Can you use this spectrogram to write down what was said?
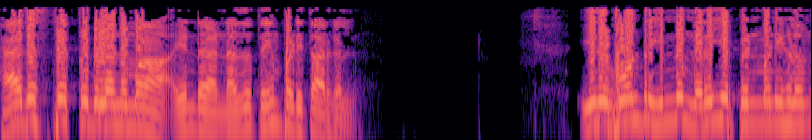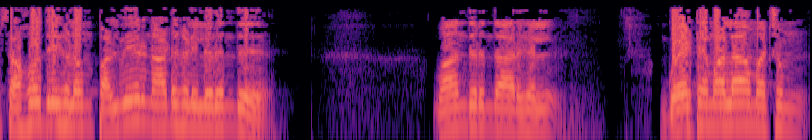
ஹேதஸ்தெக்குடுலனுமா என்ற நசத்தையும் படித்தார்கள். இது போன்று இன்னும் நிறைய பெண்மணிகளும் சகோதரிகளும் பல்வேறு நாடுகளிலிருந்து வாழ்ந்திருந்தார்கள் குவேட்டமலா மற்றும்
